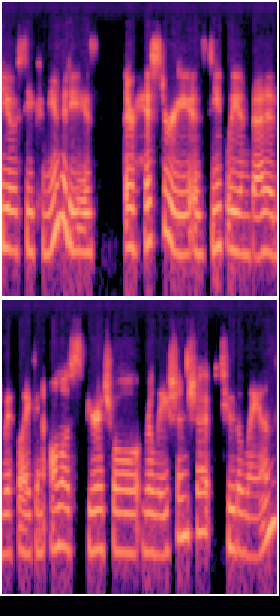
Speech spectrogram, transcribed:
POC communities, their history is deeply embedded with like an almost spiritual relationship to the land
